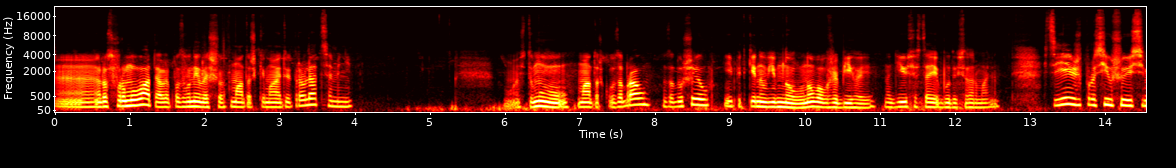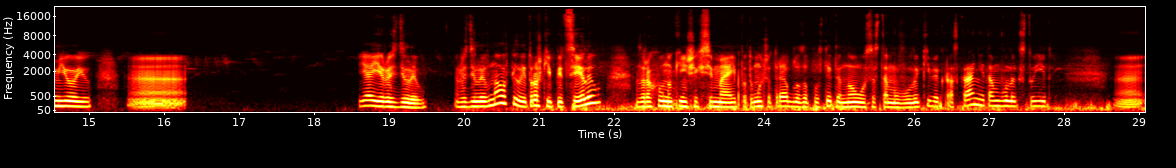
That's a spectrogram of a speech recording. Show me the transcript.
е- розформувати, але позвонили, що маточки мають відправлятися мені. Ось, тому маточку забрав, задушив і підкинув їм нову. Нова вже бігає. Надіюся, з цією буде все нормально. З цією ж просівшою сім'єю е- я її розділив. Розділив навпіл і трошки підсилив за рахунок інших сімей, тому що треба було запустити нову систему вуликів. Якраз крайній там вулик стоїть. Е,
